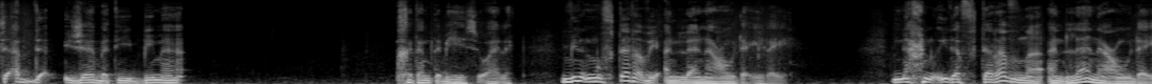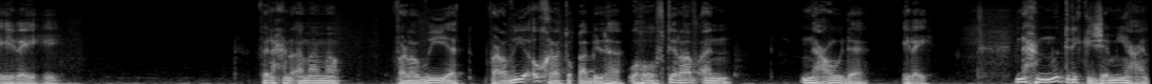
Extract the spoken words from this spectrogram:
سأبدأ إجابتي بما ختمت به سؤالك. من المفترض أن لا نعود إليه. نحن إذا افترضنا أن لا نعود إليه فنحن أمام فرضية فرضية أخرى تقابلها وهو افتراض أن نعود إليه. نحن ندرك جميعا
